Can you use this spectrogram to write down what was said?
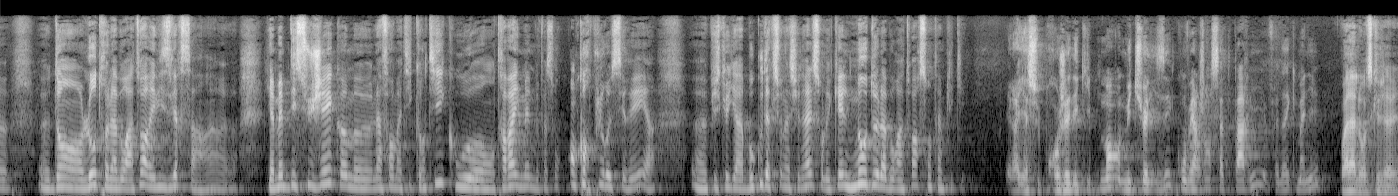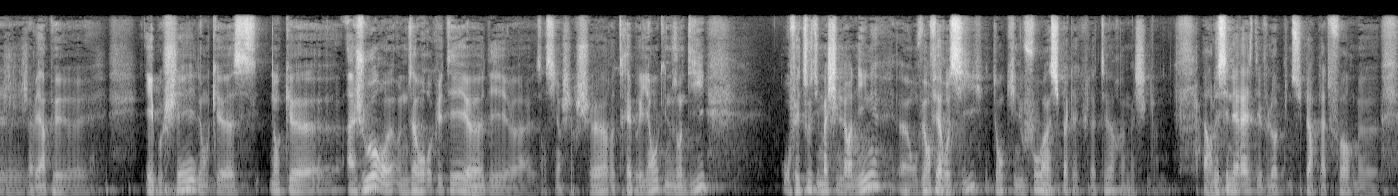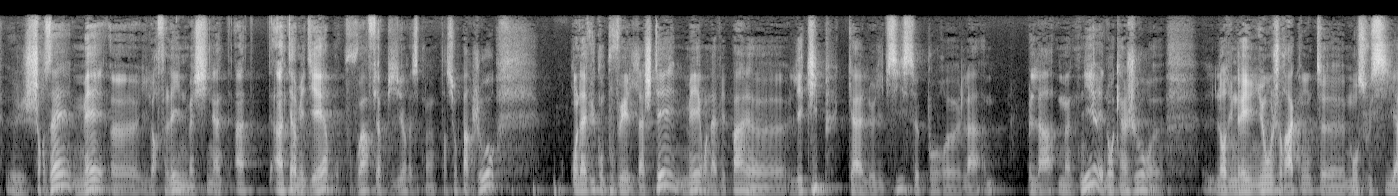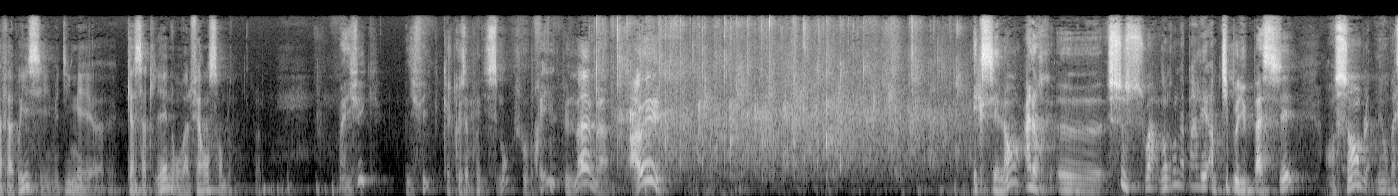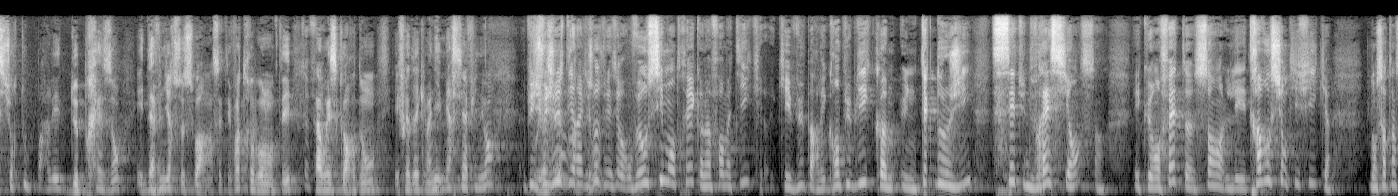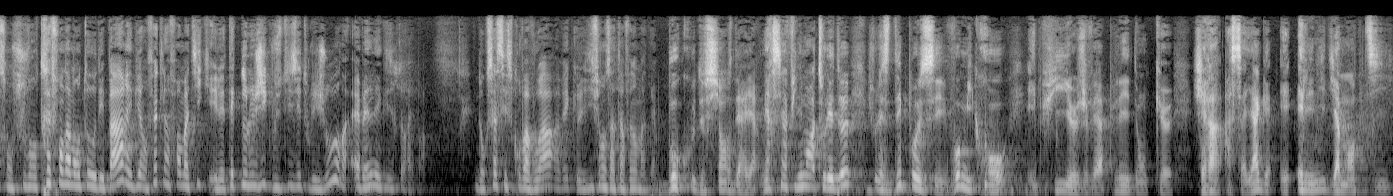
dans l'autre laboratoire et vice versa. Hein. Il y a même des sujets comme l'informatique quantique où on travaille même de façon encore plus resserrée, hein, puisqu'il y a beaucoup d'actions nationales sur lesquelles nos deux laboratoires sont impliqués. Et là, il y a ce projet d'équipement mutualisé, Convergence à Paris, Frédéric Magnier Voilà, lorsque j'avais un peu euh, ébauché. Donc, euh, donc euh, un jour, nous avons recruté des anciens chercheurs très brillants qui nous ont dit On fait tous du machine learning, on veut en faire aussi, donc il nous faut un supercalculateur machine learning. Alors le CNRS développe une super plateforme euh, mais il leur fallait une machine intermédiaire pour pouvoir faire plusieurs expérimentations par jour. On a vu qu'on pouvait l'acheter, mais on n'avait pas l'équipe qu'a le Lipsis pour la, la, maintenir. Et donc un jour, lors d'une réunion, je raconte mon souci à Fabrice et il me dit mais Cassatelaine, on va le faire ensemble. Magnifique. Magnifique. Quelques applaudissements, je vous prie, tout de même. Ah oui Excellent. Alors, euh, ce soir, donc on a parlé un petit peu du passé ensemble, mais on va surtout parler de présent et d'avenir ce soir. Hein. C'était votre volonté, Fabrice Cordon et Frédéric Magnier. Merci infiniment. Et puis je vais juste dire quelque chose. On veut aussi montrer que l'informatique, qui est vue par les grands publics comme une technologie, c'est une vraie science et que en fait, sans les travaux scientifiques dont certains sont souvent très fondamentaux au départ, et eh bien en fait l'informatique et les technologies que vous utilisez tous les jours, eh bien, elles n'existeraient pas. Donc ça, c'est ce qu'on va voir avec les différents intervenants maintenant. Beaucoup de science derrière. Merci infiniment à tous les deux. Je vous laisse déposer vos micros et puis euh, je vais appeler donc euh, Gérard Assayag et Eleni Diamanti.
